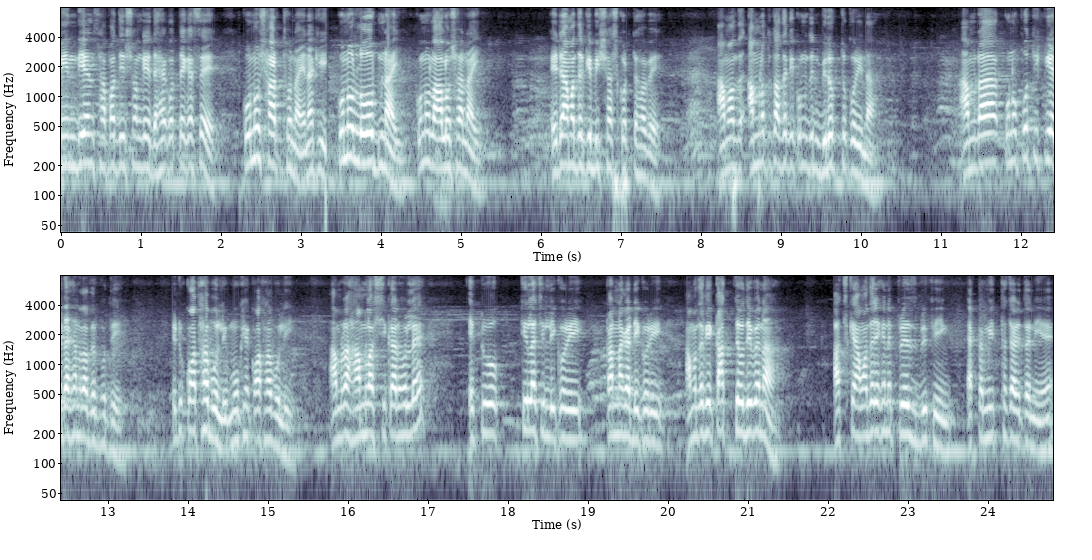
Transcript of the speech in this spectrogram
মেন্দিয়ান সাপাদির সঙ্গে দেখা করতে গেছে কোনো স্বার্থ নাই নাকি? কোনো লোভ নাই, কোনো লালসা নাই। এটা আমাদেরকে বিশ্বাস করতে হবে। আমাদের, আমরা তো তাদেরকে কোনোদিন বিরক্ত করি না। আমরা কোনো প্রতিক্রিয়া দেখে না তাদের প্রতি। একটু কথা বলি, মুখে কথা বলি। আমরা হামলার শিকার হলে একটু চিল্লাচিল্লি করি, কান্নাকাটি করি। আমাদেরকে কাঁদতেও দেবে না। আজকে আমাদের এখানে প্রেস ব্রিফিং একটা মিথ্যাচারিতা নিয়ে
